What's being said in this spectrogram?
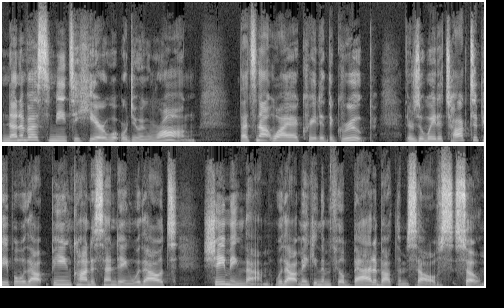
None of us need to hear what we're doing wrong. That's not why I created the group. There's a way to talk to people without being condescending, without shaming them, without making them feel bad about themselves. So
